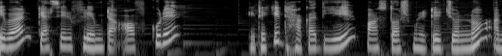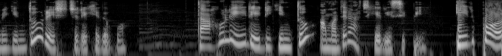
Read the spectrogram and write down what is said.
এবার গ্যাসের ফ্লেমটা অফ করে এটাকে ঢাকা দিয়ে পাঁচ দশ মিনিটের জন্য আমি কিন্তু রেস্টে রেখে দেবো। তাহলেই রেডি কিন্তু আমাদের আজকের রেসিপি এরপর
